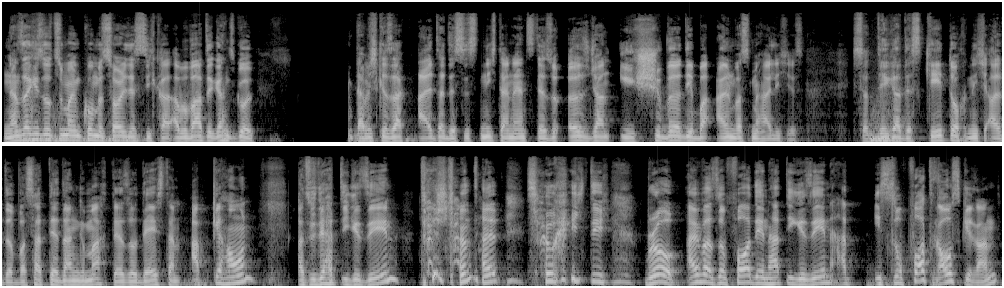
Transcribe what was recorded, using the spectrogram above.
Und dann sage ich so zu meinem Kumpel, sorry, dass ich gerade, aber warte ganz gut. Da habe ich gesagt, Alter, das ist nicht dein Ernst. Der so, Özcan, ich schwöre dir bei allem, was mir heilig ist. Ich so, Digga, das geht doch nicht, Alter. Was hat der dann gemacht? Der so, der ist dann abgehauen. Also der hat die gesehen. Der stand halt so richtig, Bro, einfach so vor den hat die gesehen, hat, ist sofort rausgerannt.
